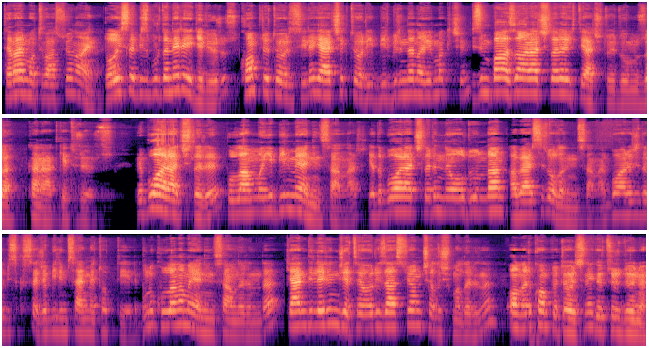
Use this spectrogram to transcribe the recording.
temel motivasyon aynı. Dolayısıyla biz burada nereye geliyoruz? Komplo teorisiyle gerçek teoriyi birbirinden ayırmak için bizim bazı araçlara ihtiyaç duyduğumuza kanaat getiriyoruz. Ve bu araçları kullanmayı bilmeyen insanlar ya da bu araçların ne olduğundan habersiz olan insanlar, bu aracı da biz kısaca bilimsel metot diyelim. Bunu kullanamayan insanların da kendilerince teorizasyon çalışmalarının onları komplo teorisine götürdüğünü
